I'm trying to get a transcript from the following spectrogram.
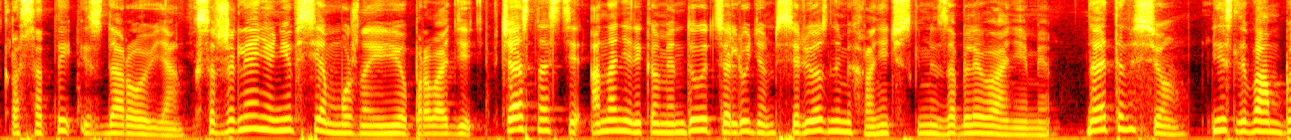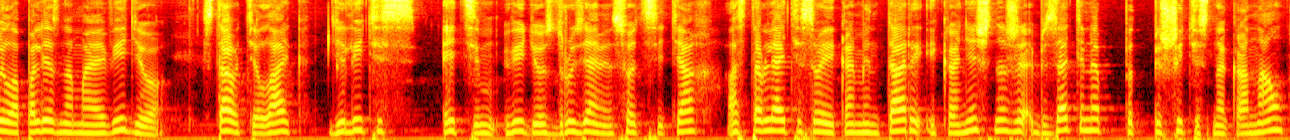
красоты и здоровья. К сожалению, не всем можно ее проводить. В частности, она не рекомендуется людям с серьезными хроническими заболеваниями. На этом все. Если вам было полезно мое видео, ставьте лайк, делитесь этим видео с друзьями в соцсетях, оставляйте свои комментарии и, конечно же, обязательно подпишитесь на канал,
